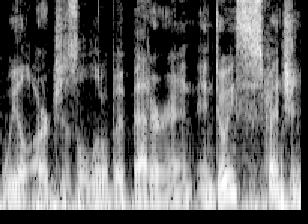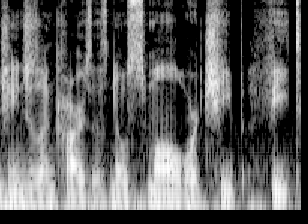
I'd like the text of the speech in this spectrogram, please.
wheel arches a little little bit better. And, and doing suspension changes on cars is no small or cheap feat.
